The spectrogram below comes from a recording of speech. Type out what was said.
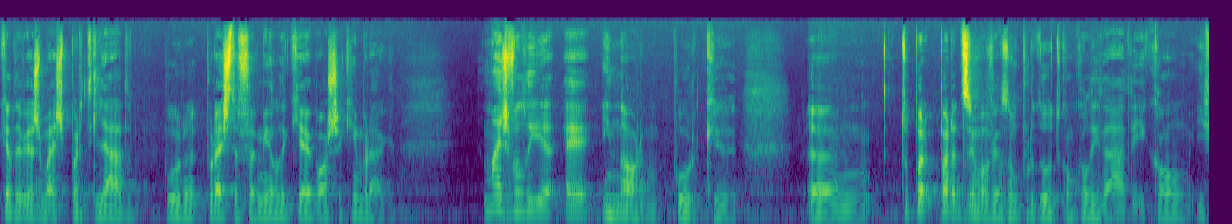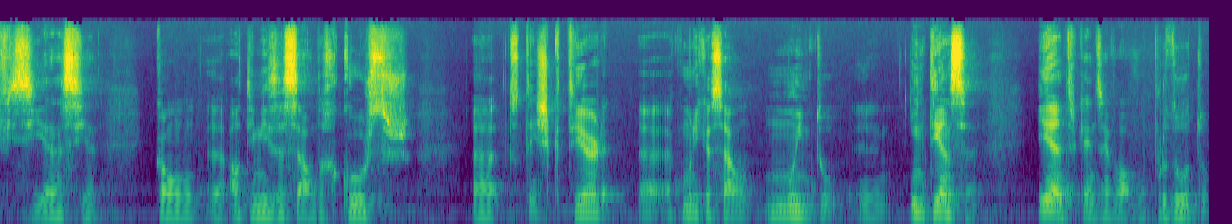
cada vez mais partilhado por, por esta família que é a Bosch aqui em Braga. Mais-valia é enorme porque um, eh, tu, para, para desenvolveres um produto com qualidade e com eficiência, com uh, otimização de recursos, uh, tu tens que ter uh, a comunicação muito intensa entre quem desenvolve o produto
